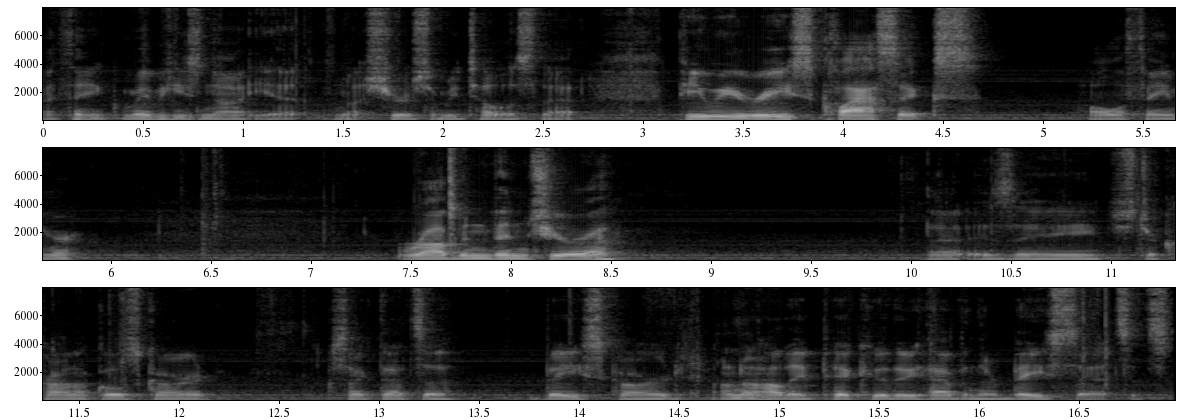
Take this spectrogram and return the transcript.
I think. Maybe he's not yet. I'm not sure. Somebody tell us that. Pee Wee Reese, Classics, Hall of Famer. Robin Ventura. That is a just a Chronicles card. Looks like that's a base card. I don't know how they pick who they have in their base sets. It's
